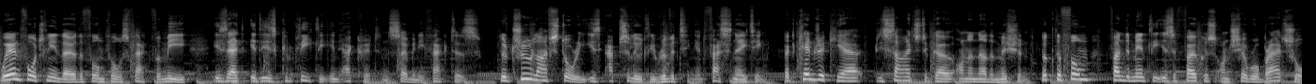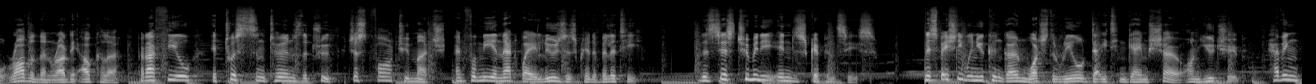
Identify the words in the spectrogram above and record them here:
Where unfortunately, though, the film falls flat for me is that it is completely inaccurate in so many factors. The true life story is absolutely riveting and fascinating, but Kendrick here decides to go on another mission. Look, the film fundamentally is a focus on Cheryl Bradshaw rather than Rodney Alcala, but I feel it twists and turns the truth just far too much, and for me, in that way, loses credibility. There's just too many indiscrepancies. And especially when you can go and watch the real dating game show on YouTube. Having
